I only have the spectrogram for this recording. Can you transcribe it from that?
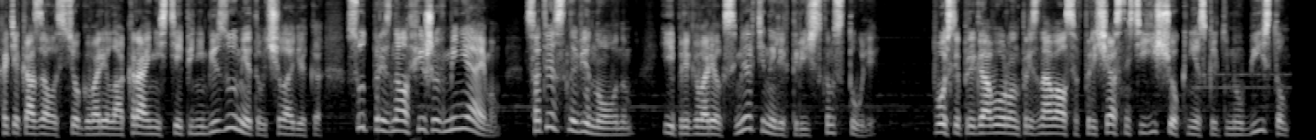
Хотя, казалось, все говорило о крайней степени безумия этого человека, суд признал Фиша вменяемым, соответственно, виновным, и приговорил к смерти на электрическом стуле. После приговора он признавался в причастности еще к нескольким убийствам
